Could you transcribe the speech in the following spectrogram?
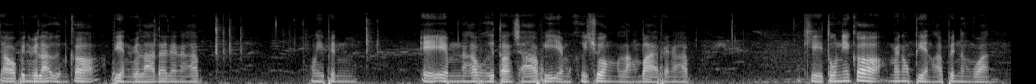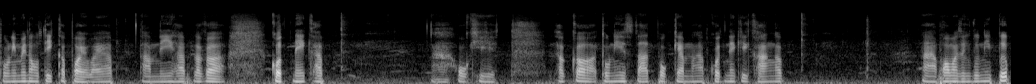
จะเอาเป็นเวลาอื่นก็เปลี่ยนเวลาได้เลยนะครับ ตรงนี้เป็น AM นะครับ คือตอนเช้า PM คือช่วงหลังบ่ายไปนะครับ โอเค ตรงนี้ก็ไม่ต้องเปลี่ยนครับ เป็น 1 วัน ตรงนี้ไม่ต้องติ๊กก็ปล่อยไว้ครับ ตามนี้ครับ แล้วก็กด next ครับอ่าโอเค แล้วก็ตรงนี้ start โปรแกรมนะครับ กด next อีกครั้งครับอ่าพอมาถึงตรงนี้ปุ๊บ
